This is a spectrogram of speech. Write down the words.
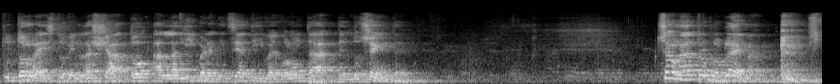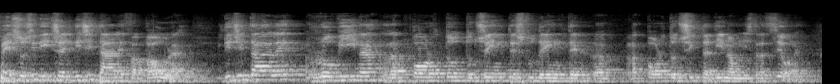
tutto il resto viene lasciato alla libera iniziativa e volontà del docente. C'è un altro problema, spesso si dice il digitale fa paura, digitale rovina rapporto docente-studente, rapporto cittadino-amministrazione.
